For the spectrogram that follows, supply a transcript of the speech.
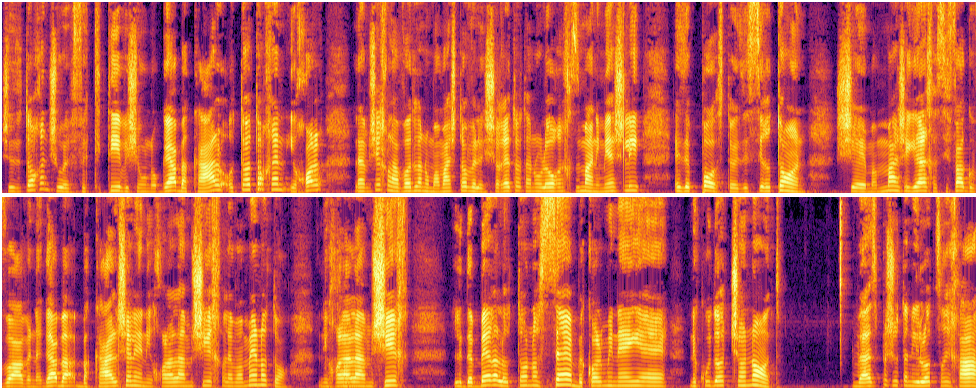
שזה תוכן שהוא אפקטיבי, שהוא נוגע בקהל, אותו תוכן יכול להמשיך לעבוד לנו ממש טוב ולשרת אותנו לאורך זמן. אם יש לי איזה פוסט או איזה סרטון שממש הגיע לחשיפה גבוהה ונגע בקהל שלי, אני יכולה להמשיך לממן אותו. אני יכולה נכון. להמשיך לדבר על אותו נושא בכל מיני uh, נקודות שונות. ואז פשוט אני לא צריכה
